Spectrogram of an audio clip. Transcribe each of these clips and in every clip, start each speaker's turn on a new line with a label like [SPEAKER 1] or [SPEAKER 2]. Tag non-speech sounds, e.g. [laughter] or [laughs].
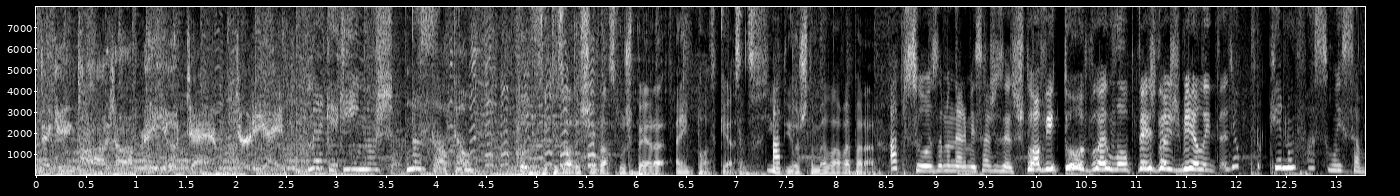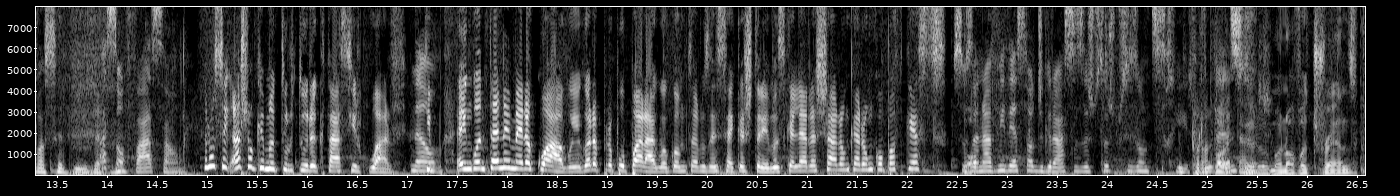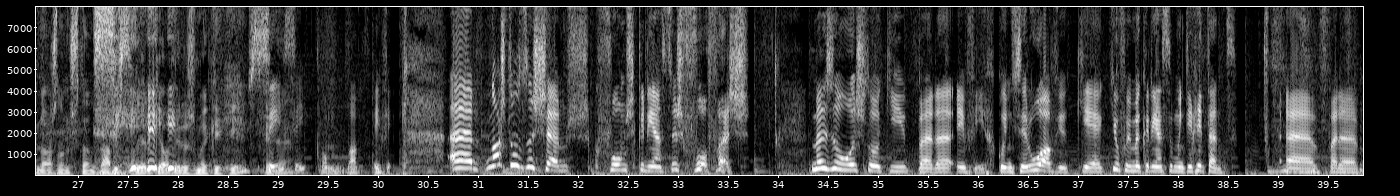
[SPEAKER 1] stinking paws off me, you damn!
[SPEAKER 2] Macaquinhos no sótão.
[SPEAKER 3] Todos os episódios sempre à sua espera em podcast. E o de hoje também lá vai parar.
[SPEAKER 4] Há pessoas a mandar mensagens a dizer Estou a ouvir tudo em loop desde 2000 e eu, porquê não façam isso à vossa vida?
[SPEAKER 5] Façam, façam.
[SPEAKER 4] Eu não sei, acham que é uma tortura que está a circular?
[SPEAKER 5] Não.
[SPEAKER 4] Tipo, em Guantánamo era com a água e agora para poupar água, como estamos em seca extrema, se calhar acharam que eram com podcast.
[SPEAKER 5] Susana, a vida é só desgraças, as pessoas precisam de se rir.
[SPEAKER 4] Pronto,
[SPEAKER 3] Pode
[SPEAKER 4] Tantas.
[SPEAKER 3] ser uma nova trend que nós não nos estamos a [laughs] perceber, que é ouvir os macaquinhos.
[SPEAKER 4] Sim, sim, como, bom, enfim. Ah, nós todos achamos que fomos crianças fofas. Mas eu hoje estou aqui para, enfim, reconhecer o óbvio, que é que eu fui uma criança muito irritante. Ah, para,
